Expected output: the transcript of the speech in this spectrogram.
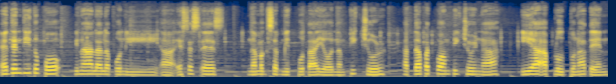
And then dito po, pinaalala po ni uh, SSS na mag-submit po tayo ng picture at dapat po ang picture na i-upload po natin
